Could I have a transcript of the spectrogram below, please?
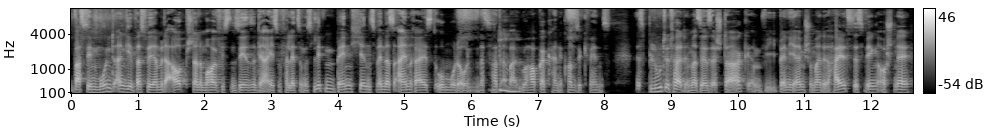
was den Mund angeht, was wir ja mit der Hauptstand am häufigsten sehen, sind ja eigentlich so Verletzungen des Lippenbändchens, wenn das einreißt, oben oder unten. Das hat mhm. aber überhaupt gar keine Konsequenz. Es blutet halt immer sehr, sehr stark, ähm, wie Benny eben schon meinte, heilt deswegen auch schnell.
